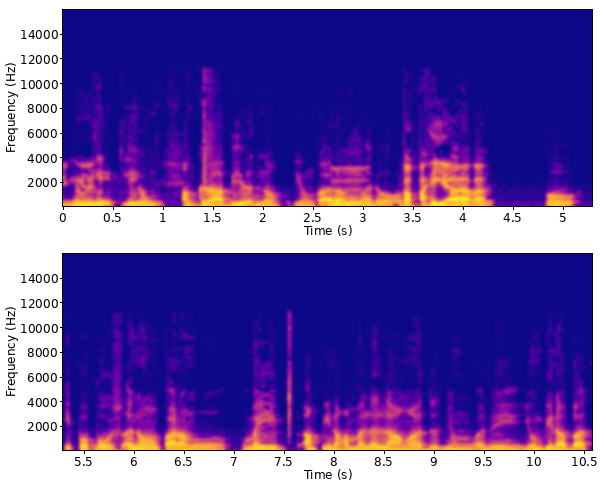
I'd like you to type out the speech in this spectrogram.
yung yun. lately, yung ang grabe yun, no? Yung parang Mm. ano, Papahiya ka. parang oh, ipopost ano, parang may ang pinakamalala nga dun yung ano eh, yung binabat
